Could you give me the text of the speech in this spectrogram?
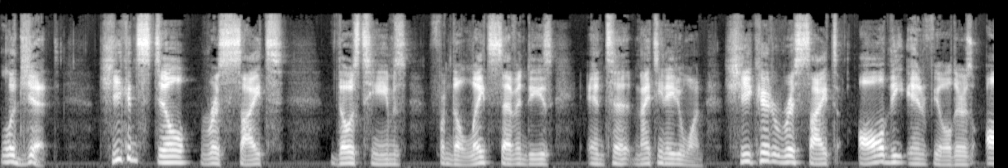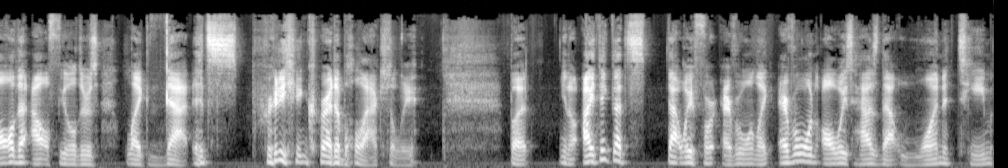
legit. She can still recite those teams from the late 70s into 1981. She could recite all the infielders, all the outfielders like that. It's pretty incredible actually. But, you know, I think that's that way for everyone. Like everyone always has that one team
